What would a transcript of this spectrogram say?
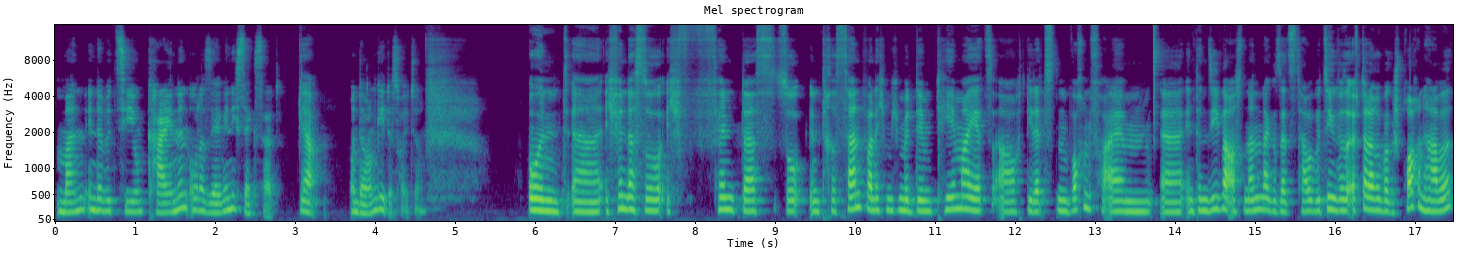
man in der Beziehung keinen oder sehr wenig Sex hat. Ja. Und darum geht es heute. Und äh, ich finde das so, ich finde das so interessant, weil ich mich mit dem Thema jetzt auch die letzten Wochen vor allem äh, intensiver auseinandergesetzt habe, beziehungsweise öfter darüber gesprochen habe,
